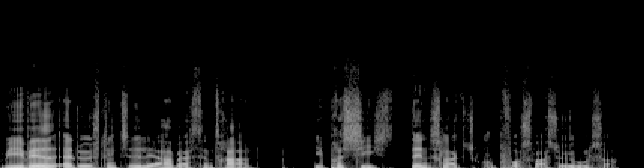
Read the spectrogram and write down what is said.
Vi ved, at Østling tidligere har været central i præcis den slags kubforsvarsøvelser,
